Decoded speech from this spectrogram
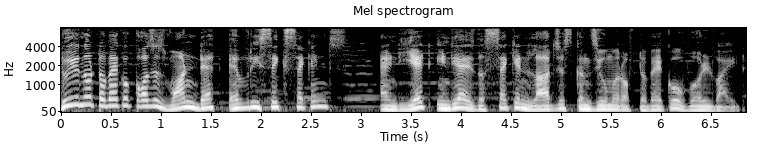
do you know tobacco causes one death every six seconds and yet India is the second largest consumer of tobacco worldwide.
